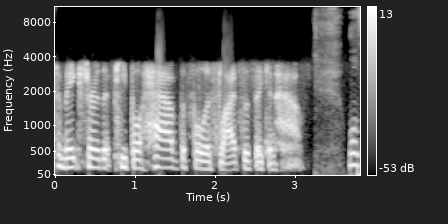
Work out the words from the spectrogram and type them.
to make sure that people have the fullest lives that they can have. Well,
